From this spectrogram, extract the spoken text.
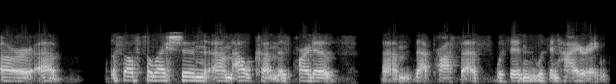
or a, a self-selection um, outcome as part of um, that process within within hiring.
